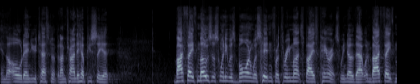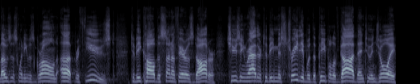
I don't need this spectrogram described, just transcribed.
in the Old and New Testament, but I'm trying to help you see it. By faith, Moses, when he was born, was hidden for three months by his parents. We know that one. By faith, Moses, when he was grown up, refused to be called the son of Pharaoh's daughter, choosing rather to be mistreated with the people of God than to enjoy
